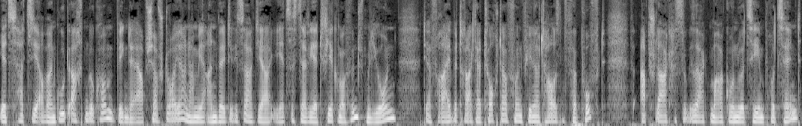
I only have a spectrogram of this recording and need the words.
Jetzt hat sie aber ein Gutachten bekommen wegen der Erbschaftssteuer und haben ihr Anwälte gesagt, ja, jetzt ist der Wert 4,5 Millionen, der Freibetrag der Tochter von 400.000 verpufft. Abschlag hast du gesagt, Marco, nur 10 Prozent.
